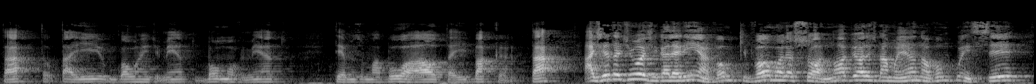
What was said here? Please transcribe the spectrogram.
Tá? Então tá aí um bom rendimento, bom movimento temos uma boa alta aí bacana, tá? Agenda de hoje, galerinha, vamos que vamos, olha só, 9 horas da manhã nós vamos conhecer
